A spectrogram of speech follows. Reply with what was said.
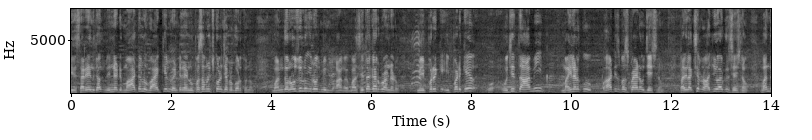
ఇది సరైనది కాదు. నిన్నటి మాటలు వ్యాఖ్యలు వెంటనే ఆయన ఉపసంహరించుకోవాలని చెప్పి కోరుతున్నాం. వంద రోజులు ఈరోజు మీ మా సీత గారు కూడా అన్నాడు మేము ఇప్పటికే ఇప్పటికే ఉచిత హామీ మహిళలకు ఆర్టీసీ బస్సు ప్రయాణం చేసినాం. పది లక్షలు రాజీవ్ గారికి చేసినాం. వంద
